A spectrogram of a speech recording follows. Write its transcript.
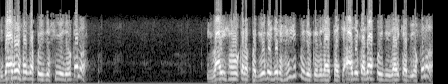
چې دا مو څنګه په دې شوی دی کنه یو ایش هو کنه په دې کې جنه شي په دې کې دلته چې اځه کدا په دې ځای کې بیا کنه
